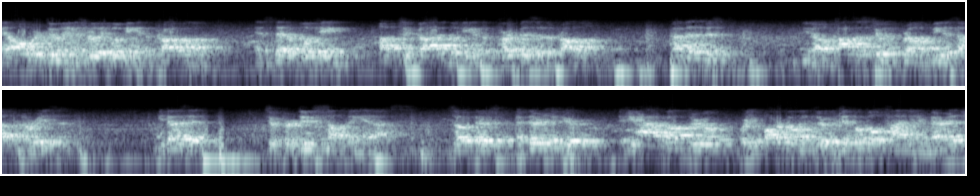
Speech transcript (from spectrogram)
And all we're doing is really looking at the problem instead of looking up to God and looking at the purpose of the problem. God doesn't just, you know, toss us to and fro and beat us up for no reason. He does it to produce something in us. So if there's, if there, if you're, if you have gone through or you are going through a difficult time in your marriage,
